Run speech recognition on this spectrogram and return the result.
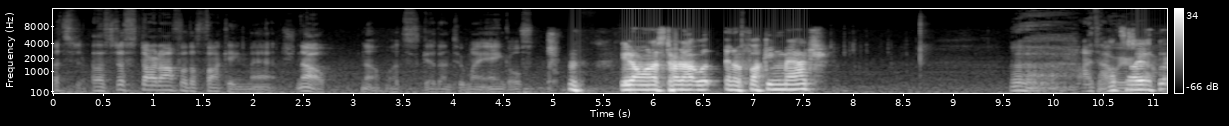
Let's let's just start off with a fucking match. No, no. Let's get into my angles. You don't want to start out with in a fucking match. I thought I'll we tell you.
